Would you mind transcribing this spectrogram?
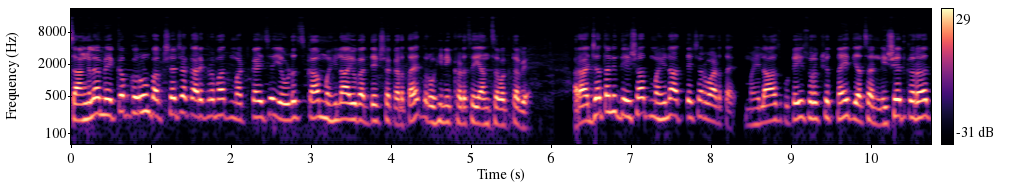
चांगला मेकअप करून पक्षाच्या कार्यक्रमात मटकायचं एवढंच काम महिला आयोग अध्यक्ष करतायत रोहिणी खडसे यांचं वक्तव्य. राज्यात आणि देशात महिला अत्याचार वाढत आहेत महिला आज कुठेही सुरक्षित नाहीत याचा निषेध करत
